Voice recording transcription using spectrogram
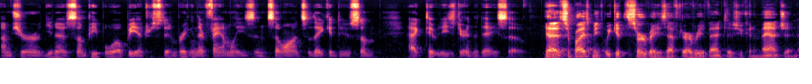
I'm sure, you know, some people will be interested in bringing their families and so on, so they can do some activities during the day. So, yeah, it surprised me. We get surveys after every event, as you can imagine,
